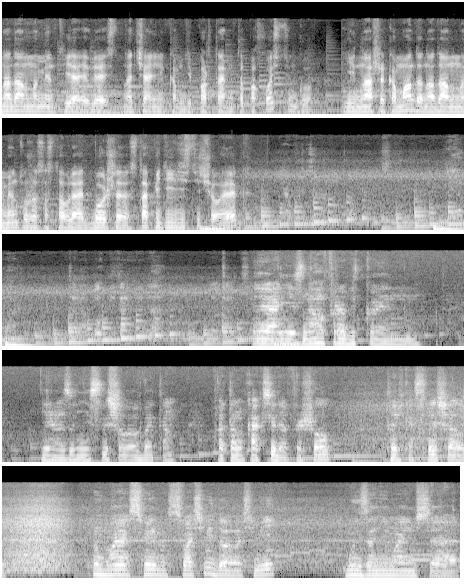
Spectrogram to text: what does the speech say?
На данный момент я являюсь начальником департамента по хостингу. И наша команда на данный момент уже составляет больше 150 человек. Я не знал про биткоин, ни разу не слышал об этом. Потом, как сюда пришел, только слышал. Ну, моя смена с 8 до 8. Мы занимаемся,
